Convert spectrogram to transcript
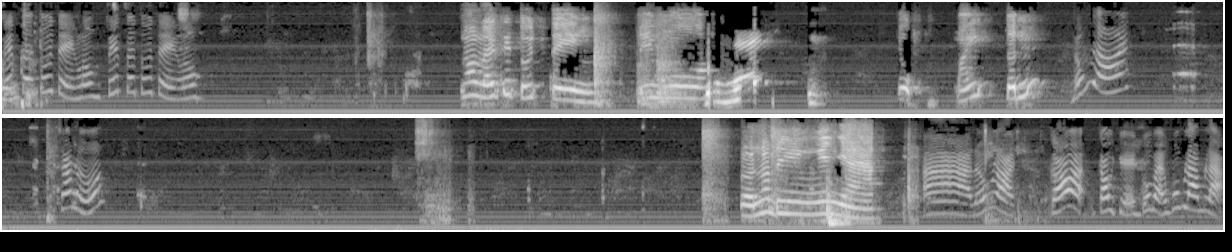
Tiếp tới túi tiền luôn tiếp tới túi tiền luôn. Nó lấy cái túi tiền đi mua chụp máy tính. đúng rồi. Sao nữa? Rồi nó đi nghe nhạc. à đúng rồi. Có câu chuyện của bạn phúc lâm là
